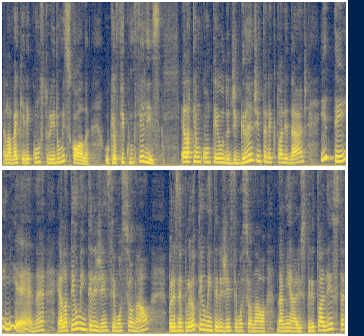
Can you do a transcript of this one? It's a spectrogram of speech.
ela vai querer construir uma escola, o que eu fico feliz. Ela tem um conteúdo de grande intelectualidade e tem, e é, né? Ela tem uma inteligência emocional por exemplo, eu tenho uma inteligência emocional na minha área espiritualista,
